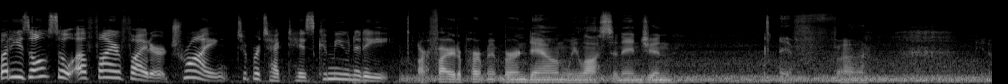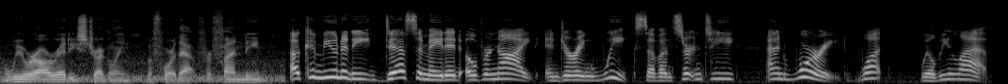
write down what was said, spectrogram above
But he's also a firefighter trying to protect his community. Our fire department burned down. We lost an engine. If uh, you know, we were already struggling before that for funding. A community decimated overnight, enduring weeks of uncertainty and worried what will be left.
